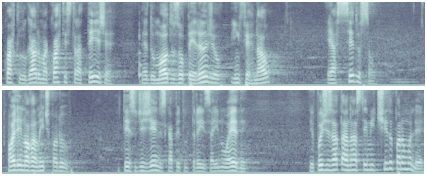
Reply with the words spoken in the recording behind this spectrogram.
Em quarto lugar, uma quarta estratégia né, do modus operandi infernal é a sedução. Olhem novamente para o texto de Gênesis, capítulo 3, aí no Éden. Depois de Satanás ter mentido para a mulher,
